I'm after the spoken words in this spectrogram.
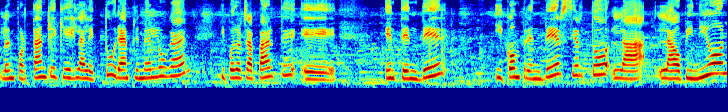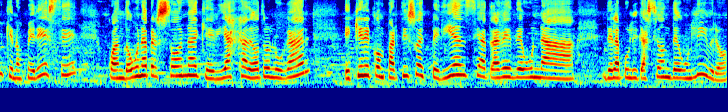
lo importante que es la lectura en primer lugar y por otra parte eh, entender y comprender cierto la, la, opinión que nos merece cuando una persona que viaja de otro lugar eh, quiere compartir su experiencia a través de una de la publicación de un libro.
